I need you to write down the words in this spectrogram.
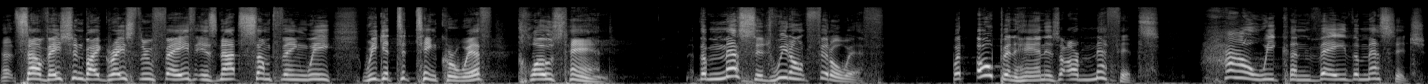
Uh, salvation by grace through faith is not something we, we get to tinker with, closed hand. The message we don't fiddle with, but open hand is our methods, how we convey the message.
